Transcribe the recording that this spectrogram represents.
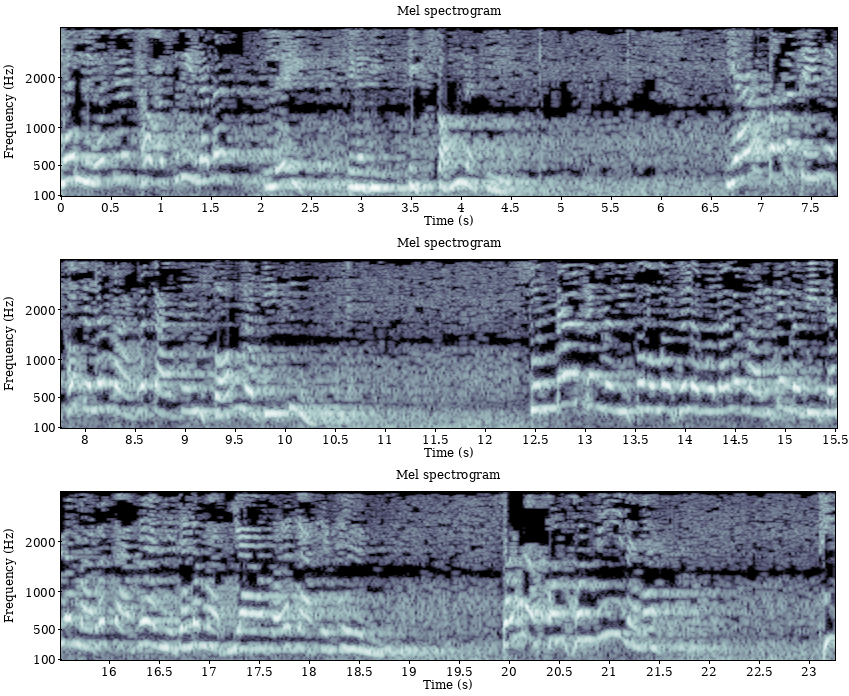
แล้วเหลือจะได้เข้าอัสรีแล้วนะเหลืออีกสี่นาทีอีกสองนาทีอย่างปกติเนี่ยเขาจะละหมาดประกาศเป็นสองนาทีครึ่งสุนนะท่านนบีสุลต่านละเวลาละหมาดท่านนบีจะละหมาดประกาศแรกเนี่ยจะละหมาดยาวกว่าประกาศอื่นๆสำหรับคนคนนี้นะนะที่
